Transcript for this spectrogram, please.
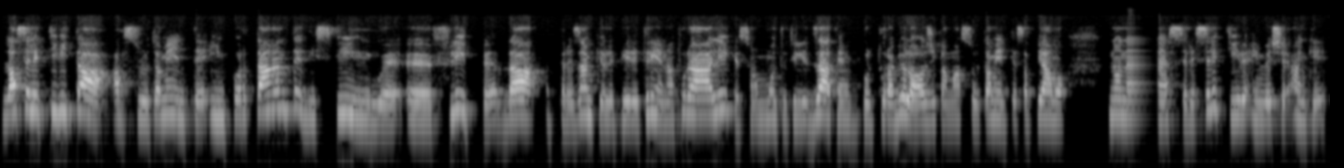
La selettività assolutamente importante distingue eh, flipper da per esempio le piretrine naturali che sono molto utilizzate in agricoltura biologica ma assolutamente sappiamo non essere selettive, invece anche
